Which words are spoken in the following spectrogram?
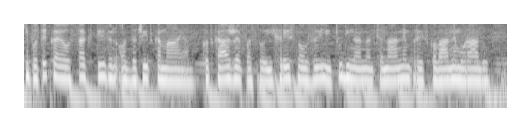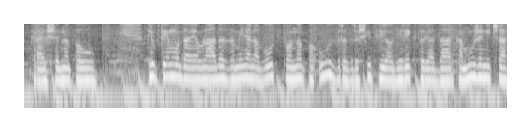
ki potekajo vsak teden od začetka maja. Kot kaže, pa so jih resno vzeli tudi na nacionalnem preiskovalnem uradu, krajše NPU. Kljub temu, da je vlada zamenjala vodstvo NPU z razrešitvijo direktorja Darka Muženiča,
